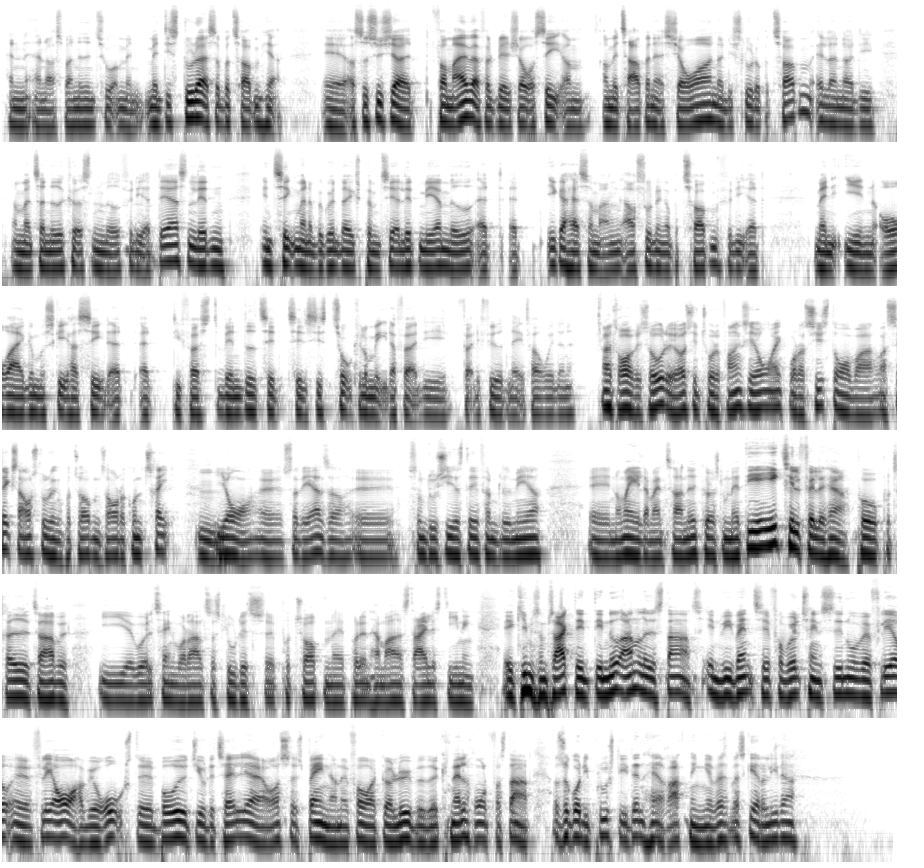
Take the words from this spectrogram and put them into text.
han, han også var nede en tur, men, men de slutter altså på toppen her. Uh, og så synes jeg, at for mig i hvert fald bliver det sjovt at se, om, om etaperne er sjovere, når de slutter på toppen, eller når, de, når man tager nedkørselen med. Fordi at det er sådan lidt en, en ting, man er begyndt at eksperimentere lidt mere med, at, at ikke at have så mange afslutninger på toppen, fordi at man i en årrække måske har set, at, at de først ventede til, til de sidste to kilometer, før de, før de fyrede den af favoritterne. Og jeg tror, vi så det også i Tour de France i år, ikke? hvor der sidste år var, var seks afslutninger på toppen, så var der kun tre mm. i år. Øh, så det er altså, øh, som du siger, Stefan, blevet mere øh, normalt, at man tager nedkørsel med. Det er ikke tilfældet her på, på tredje etape i øh, Vueltaen, hvor der altså sluttes øh, på toppen øh, på den her meget stejle stigning. Øh, Kim, som sagt, det, det er noget anderledes start, end vi er vant til fra Vueltaens side. Nu har vi flere, øh, flere år har vi rost øh, både Gio d'Italia og også spanierne for at gøre løbet øh, knaldhårdt fra start, og så går de pludselig i den her retning. Hvad, hvad sker der lige der?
